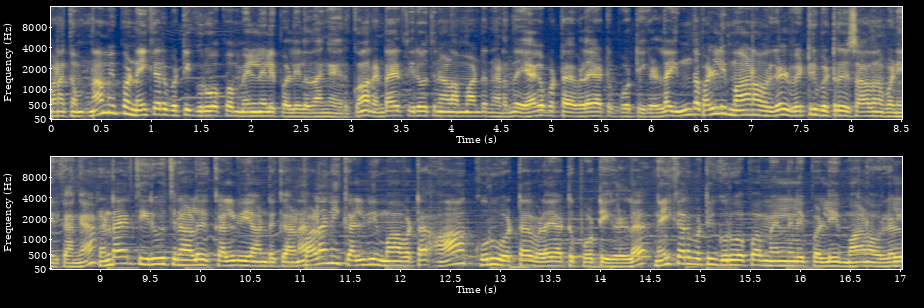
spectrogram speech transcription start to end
வணக்கம். நாம் இப்போ நெய்க்காரப்பட்டி குருவப்பா மேல்நிலைப் பள்ளியில் தாங்க இருக்கோம். ரெண்டாயிரத்தி இருபத்தி நாலாம் ஆண்டு நடந்த ஏகப்பட்ட விளையாட்டு போட்டிகளில் இந்த பள்ளி மாணவர்கள் வெற்றி பெற்று சாதனை பண்ணியிருக்காங்க. ரெண்டாயிரத்தி இருபத்தி நாலு கல்வி ஆண்டுக்கான பழனி கல்வி மாவட்ட ஆ குறுவட்ட விளையாட்டு போட்டிகளில் நெய்க்காரப்பட்டி குருவப்பா மேல்நிலைப் பள்ளி மாணவர்கள்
